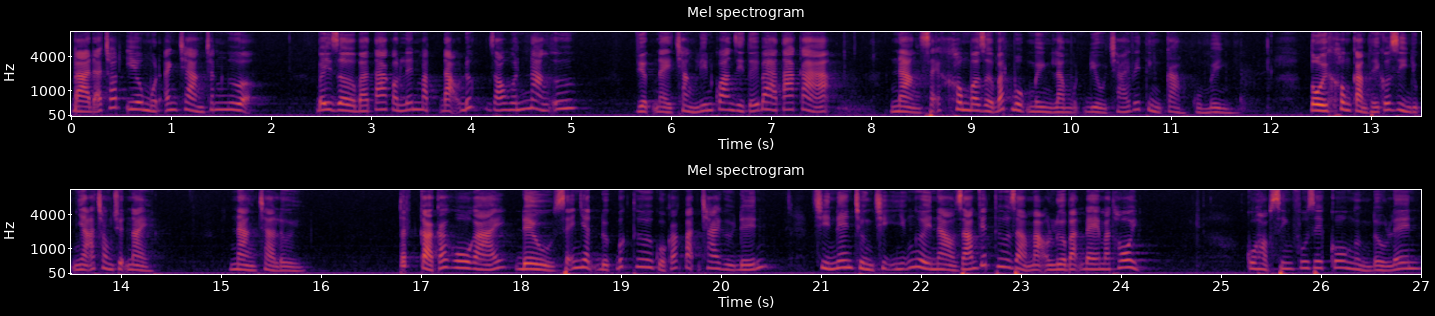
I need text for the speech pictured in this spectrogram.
bà đã chót yêu một anh chàng chăn ngựa. Bây giờ bà ta còn lên mặt đạo đức giáo huấn nàng ư? Việc này chẳng liên quan gì tới bà ta cả nàng sẽ không bao giờ bắt buộc mình làm một điều trái với tình cảm của mình. Tôi không cảm thấy có gì nhục nhã trong chuyện này. Nàng trả lời. Tất cả các cô gái đều sẽ nhận được bức thư của các bạn trai gửi đến. Chỉ nên trừng trị những người nào dám viết thư giả mạo lừa bạn bè mà thôi. Cô học sinh Fujiko ngừng đầu lên,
